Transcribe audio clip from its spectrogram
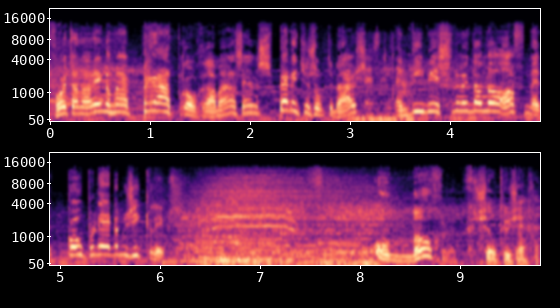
Voortaan alleen nog maar praatprogramma's en spelletjes op de buis. En die wisselen we dan wel af met populaire muziekclips. Onmogelijk, zult u zeggen.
